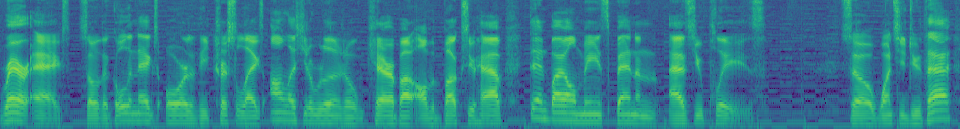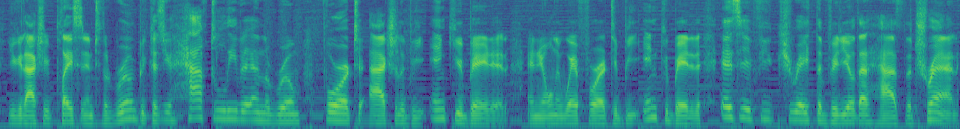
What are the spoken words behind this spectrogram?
rare eggs. So the golden eggs or the crystal eggs, unless you really don't care about all the bucks you have, then by all means spend them as you please. So once you do that, you can actually place it into the room because you have to leave it in the room for it to actually be incubated. And the only way for it to be incubated is if you create the video that has the trend.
